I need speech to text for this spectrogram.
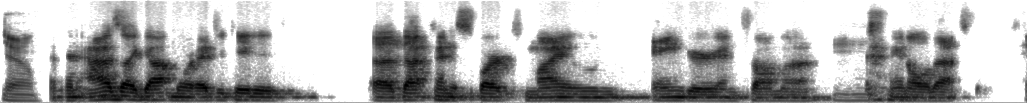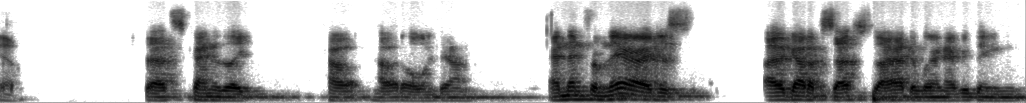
Yeah. And then as I got more educated, uh, that kind of sparked my own anger and trauma mm-hmm. and all that stuff. Yeah. That's kind of like how, how it all went down. And then from there, I just, I got obsessed. I had to learn everything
